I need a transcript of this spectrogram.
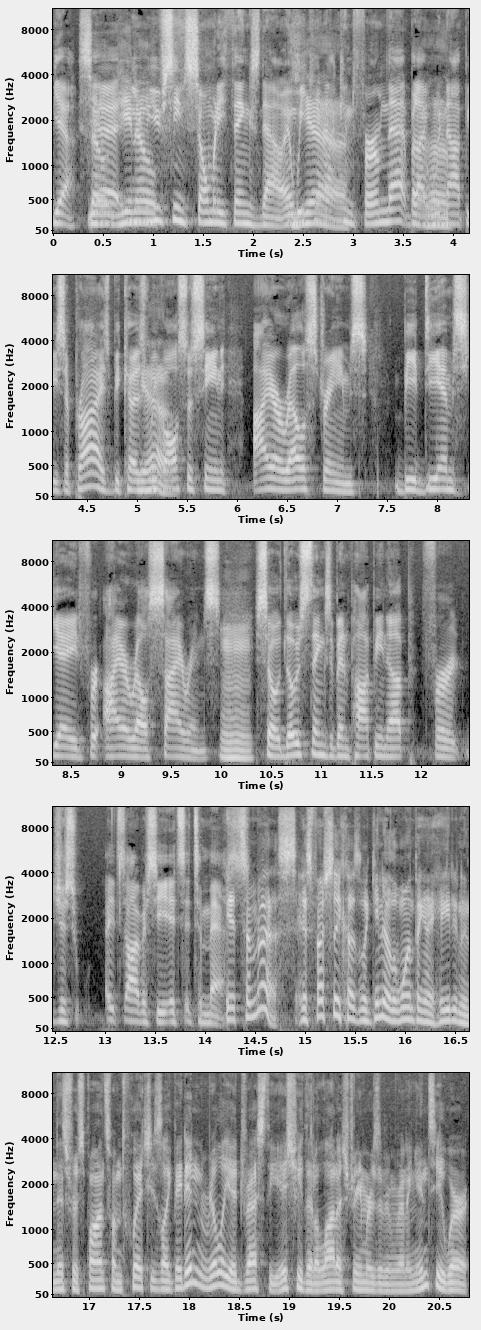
Yeah. So, yeah, you know- you've seen so many things now, and we Yeah. cannot confirm that, but I would Uh-huh. not be surprised because Yeah. we've also seen IRL streams be DMCA'd for IRL sirens. Mm-hmm. So those things have been popping up for just. It's obviously it's it's a mess. It's a mess, especially because like you know the one thing I hated in this response from Twitch is like they didn't really address the issue that a lot of streamers have been running into, where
